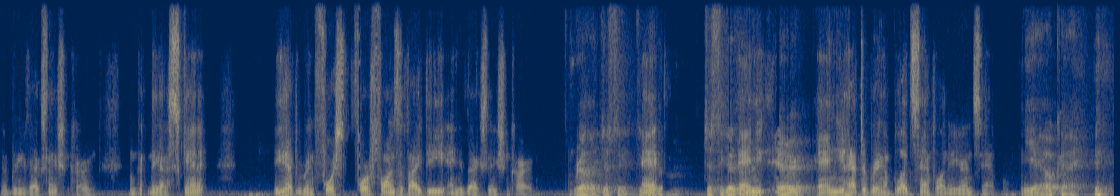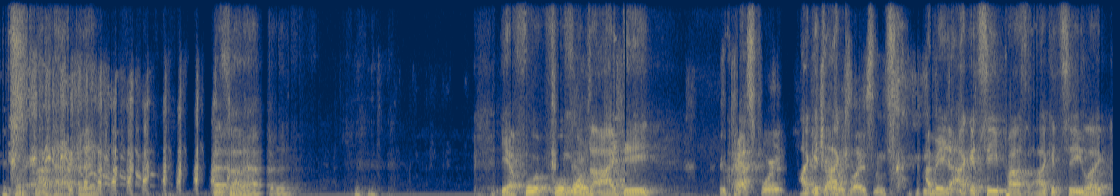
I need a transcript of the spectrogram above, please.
They bring your vaccination card. I'm go- They got to scan it. You have to bring four four forms of ID and your vaccination card, Really, just to, to And- go just to go to the and you- theater. and you have to bring a blood sample and a urine sample. Yeah, okay. That's not happening. That's not happening. yeah, four four No. forms of ID. Your passport, I your could- I driver's could- license. I mean, I could see poss- I could see like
